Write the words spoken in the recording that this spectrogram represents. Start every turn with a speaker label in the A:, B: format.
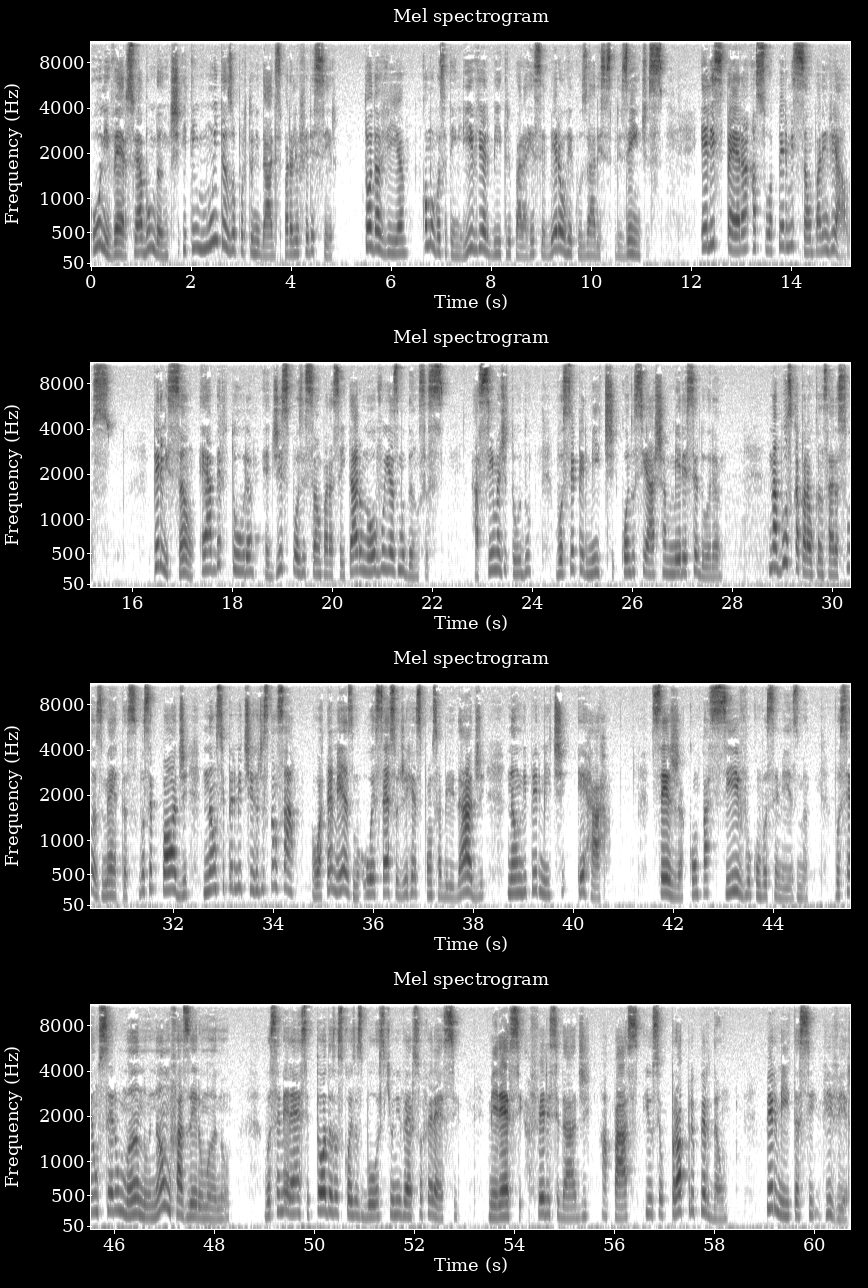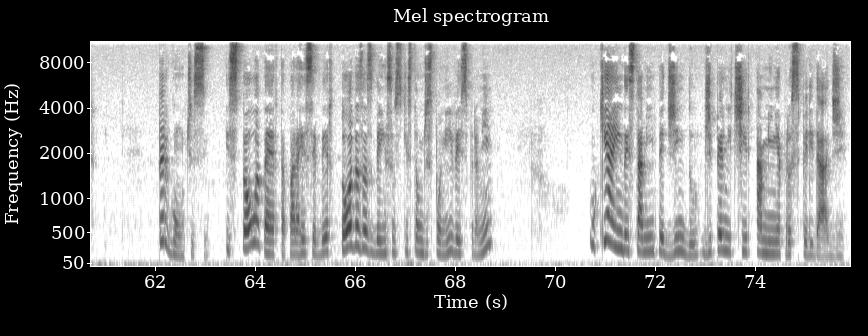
A: O universo é abundante e tem muitas oportunidades para lhe oferecer. Todavia, como você tem livre arbítrio para receber ou recusar esses presentes, ele espera a sua permissão para enviá-los. Permissão é abertura, é disposição para aceitar o novo e as mudanças. Acima de tudo, você permite quando se acha merecedora. Na busca para alcançar as suas metas, você pode não se permitir descansar, ou até mesmo o excesso de responsabilidade não lhe permite errar. Seja compassivo com você mesma. Você é um ser humano, não um fazer humano. Você merece todas as coisas boas que o universo oferece. Merece a felicidade, a paz e o seu próprio perdão permita-se viver. Pergunte-se: estou aberta para receber todas as bênçãos que estão disponíveis para mim? O que ainda está me impedindo de permitir a minha prosperidade?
